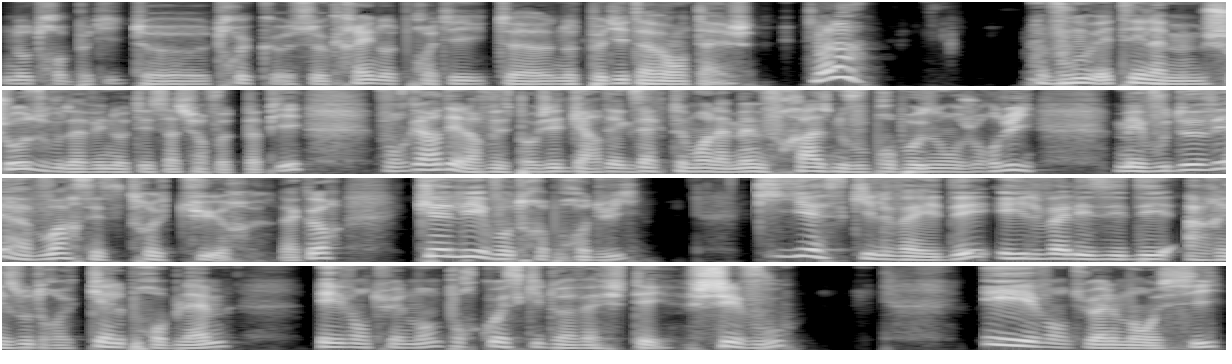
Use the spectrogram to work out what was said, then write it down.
notre petit euh, truc secret, notre petite, euh, notre petit avantage. Voilà, vous mettez la même chose, vous avez noté ça sur votre papier, vous regardez, alors vous n'êtes pas obligé de garder exactement la même phrase nous vous proposons aujourd'hui, mais vous devez avoir cette structure, d'accord? Quel est votre produit? Qui est-ce qu'il va aider? Et il va les aider à résoudre quel problème? Et éventuellement, pourquoi est-ce qu'ils doivent acheter chez vous? Et éventuellement aussi,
